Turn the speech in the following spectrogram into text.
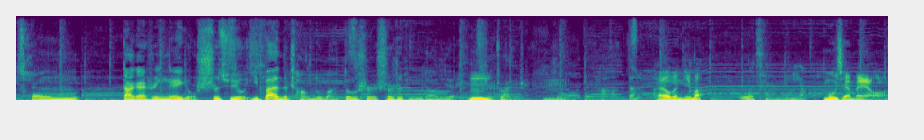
从大概是应该有市区有一半的长度吧，都是奢侈品一条街，嗯，转一转，嗯，好的，还有问题吗？目前没有，目前没有了。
